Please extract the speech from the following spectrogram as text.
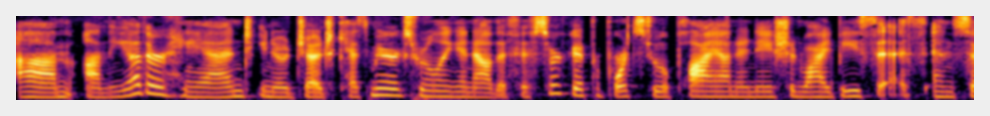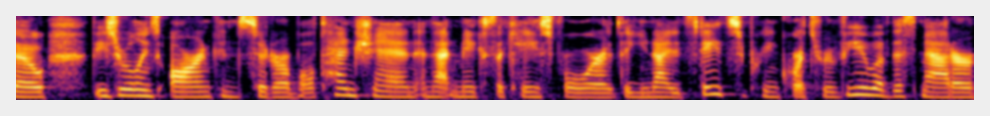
Um, on the other hand, you know, Judge Kacsmaryk's ruling and now the Fifth Circuit purports to apply on a nationwide basis. And so these rulings are in considerable tension, and that makes the case for the United States Supreme Court's review of this matter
